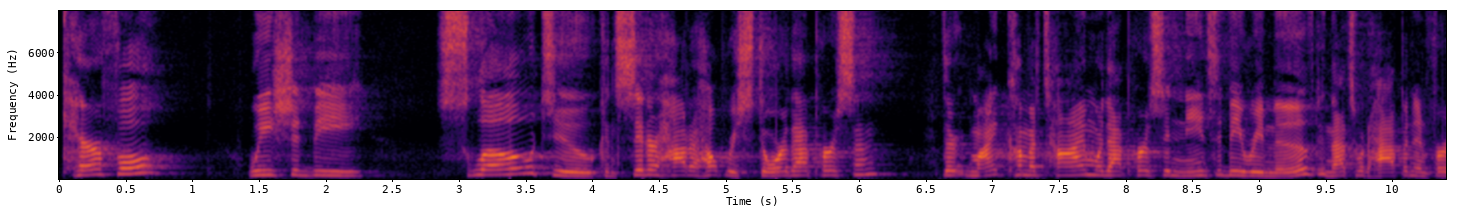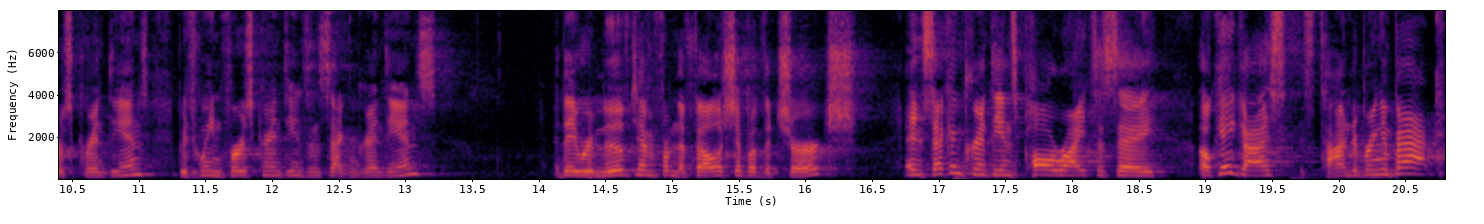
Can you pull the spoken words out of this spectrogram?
careful, we should be slow to consider how to help restore that person. There might come a time where that person needs to be removed, and that's what happened in 1 Corinthians, between 1 Corinthians and 2 Corinthians. They removed him from the fellowship of the church. In 2 Corinthians, Paul writes to say, okay, guys, it's time to bring him back.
